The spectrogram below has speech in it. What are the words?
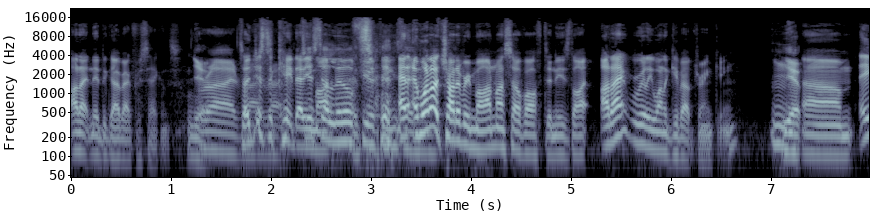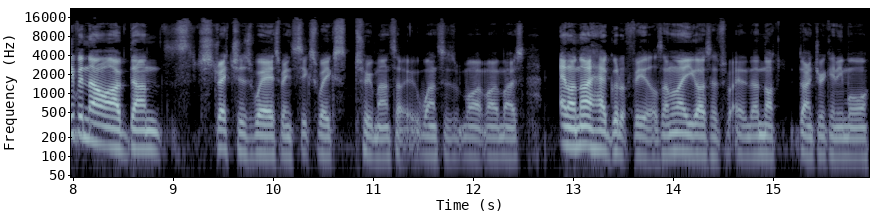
I don't need to go back for seconds. Yeah. Right. So right, just to right. keep that in just a mind. little few things. And, and what I try to remind myself often is like I don't really want to give up drinking. Mm. Yep. Um, even though I've done stretches where it's been six weeks, two months, uh, once is my, my most, and I know how good it feels. And I know you guys have not don't drink anymore,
